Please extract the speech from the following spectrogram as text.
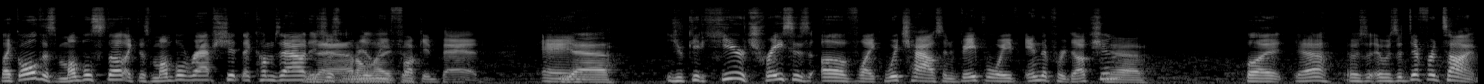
like all this mumble stuff, like this mumble rap shit that comes out is Yeah, just really like it. fucking bad. And Yeah. You could hear traces of like Witch House and Vaporwave in the production, Yeah. but yeah, it was it was a different time.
